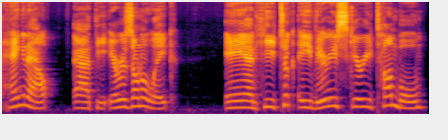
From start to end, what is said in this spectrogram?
hanging out at the Arizona Lake and he took a very scary tumble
